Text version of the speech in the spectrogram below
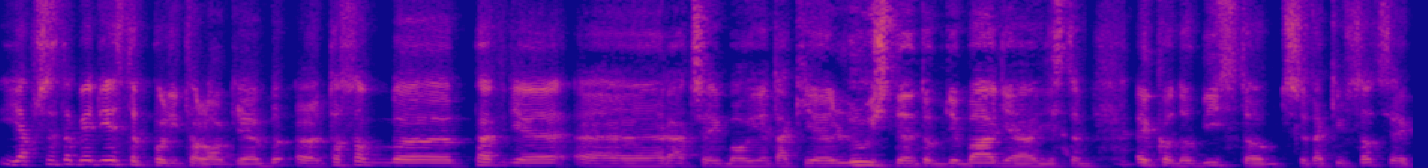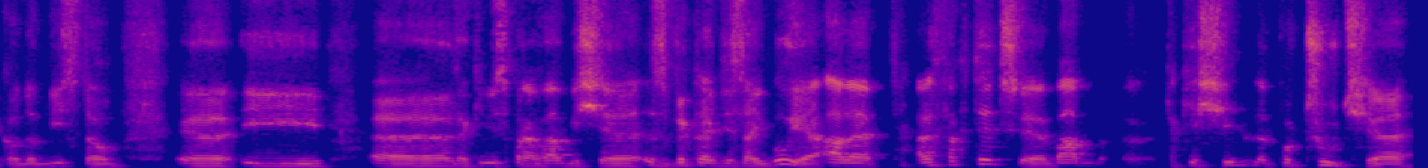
ja przyznam, ja nie jestem politologiem. E, to są e, pewnie e, raczej moje takie luźne domniemania. Jestem ekonomistą, czy takim socjoekonomistą i takimi sprawami się zwykle nie zajmuję, ale, ale faktycznie mam takie silne poczucie,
